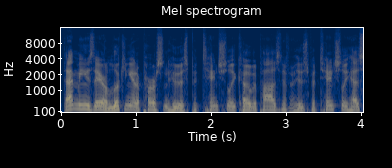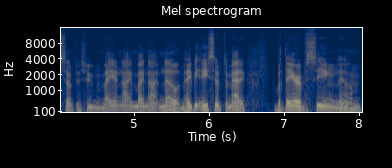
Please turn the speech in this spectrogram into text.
that means they are looking at a person who is potentially COVID positive and who's potentially has symptoms, who may or not, may not know, it may be asymptomatic, but they are seeing them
